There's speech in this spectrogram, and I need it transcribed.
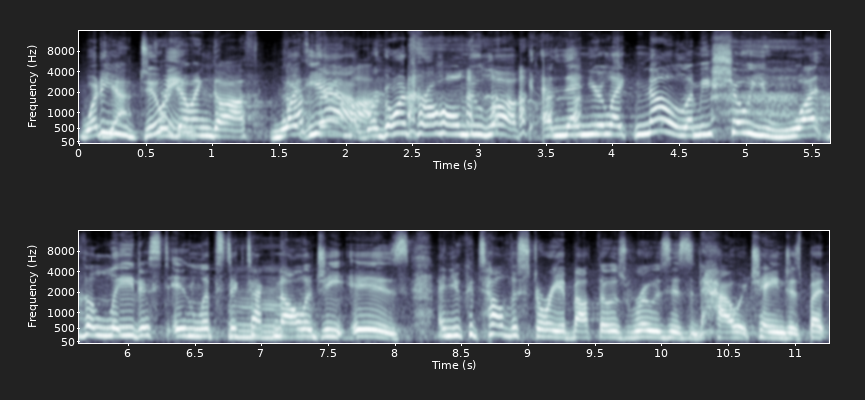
What are yeah, you doing? We're going goth. What, goth yeah, grandma. we're going for a whole new look. and then you're like, no, let me show you what the latest in lipstick mm. technology is. And you could tell the story about those roses and how it changes. But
